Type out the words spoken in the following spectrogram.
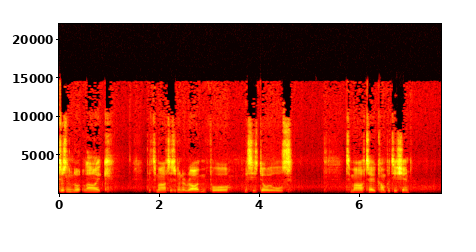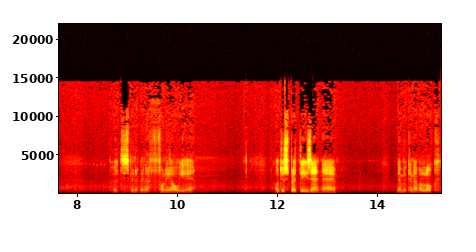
doesn't look like the tomatoes are going to ripen for Mrs. Doyle's tomato competition, but it's been a, been a funny old year. I'll just spread these out now, then we can have a look,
